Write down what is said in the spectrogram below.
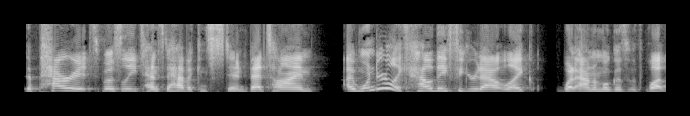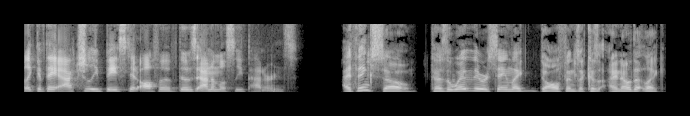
The parrot supposedly tends to have a consistent bedtime. I wonder like how they figured out like what animal goes with what, like if they actually based it off of those animal sleep patterns. I think so because the way that they were saying like dolphins, because I know that like,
